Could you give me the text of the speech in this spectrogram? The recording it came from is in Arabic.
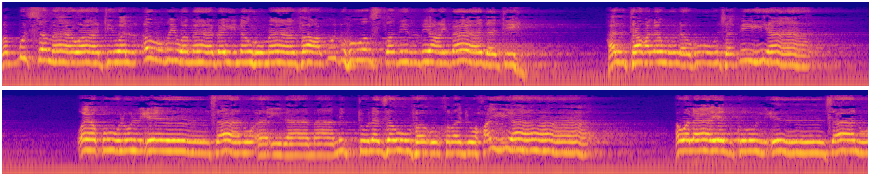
رب السماوات والأرض وما بينهما فاعبده واصطبر بعبادته. هل تعلم له سبيا ويقول الإنسان أئذا ما مت لسوف أخرج حيا؟ أولا يذكر الإنسان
